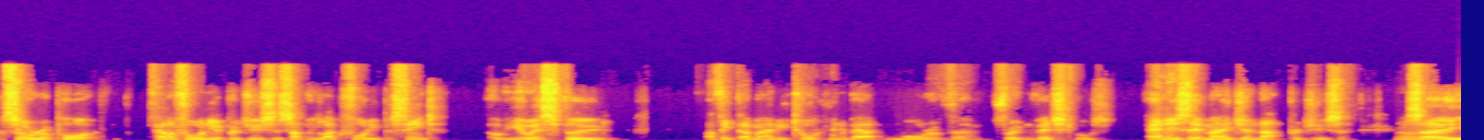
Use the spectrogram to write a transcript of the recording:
I saw a report, California produces something like 40% of US food I think they're mainly talking about more of the fruit and vegetables, and is their major nut producer. Right. So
